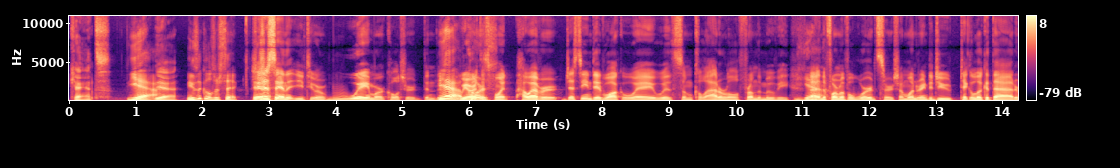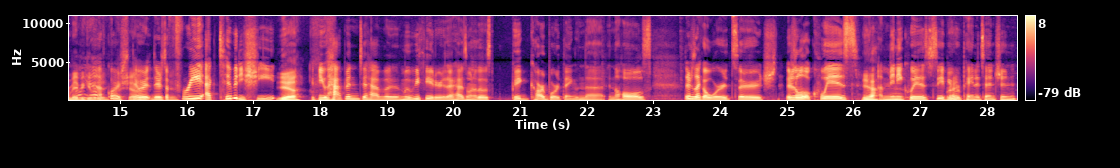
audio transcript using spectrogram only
Cats. Yeah, Yeah. musicals are sick. She's Yeah. just saying that you two are way more cultured than, than Yeah, we of are at this point. However, Justine did walk away with some collateral from the movie uh, Yeah. in the form of a word search. I'm wondering, did you take a look at that or maybe Oh, give, yeah, it a, of give it a course. shot? There, there's a free activity sheet yeah. if you happen to have a movie theater that has one of those big cardboard things in the in the halls. There's like a word search. There's a little quiz. Yeah. A mini quiz. to See if you were paying attention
